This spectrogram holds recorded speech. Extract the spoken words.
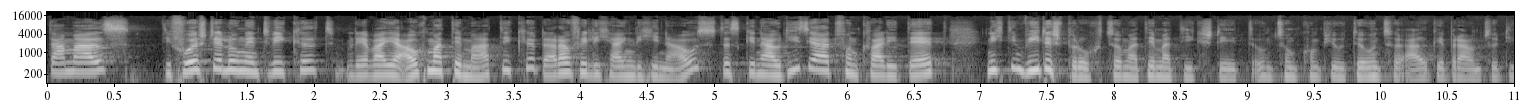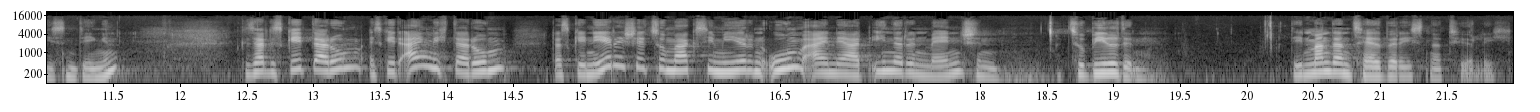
damals die Vorstellung entwickelt, der war ja auch Mathematiker, darauf will ich eigentlich hinaus, dass genau diese Art von Qualität nicht im Widerspruch zur Mathematik steht und zum Computer und zur Algebra und zu diesen Dingen. Gesagt, es geht darum, es geht eigentlich darum, das Generische zu maximieren, um eine Art inneren Menschen zu bilden. den man dann selber ist natürlich.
